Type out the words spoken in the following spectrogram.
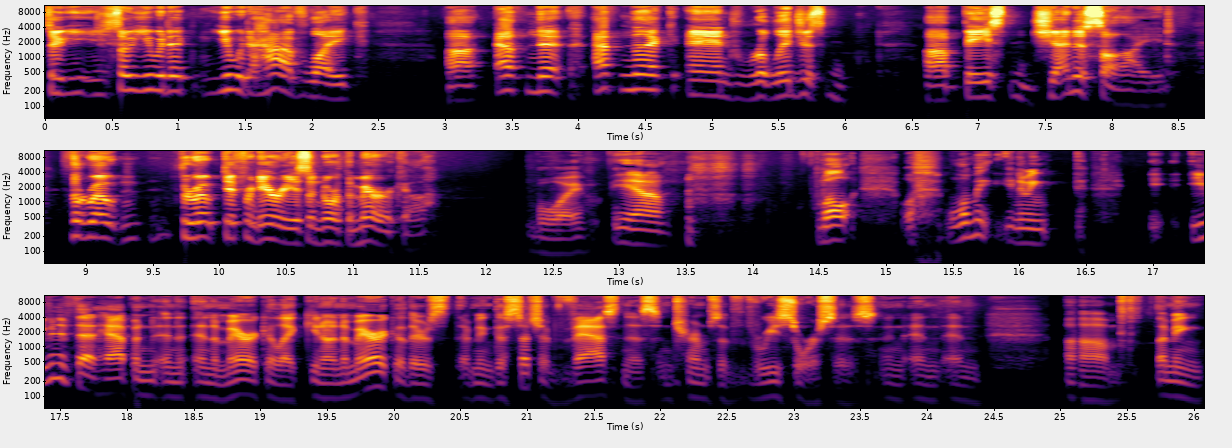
So you, so you would you would have like uh, ethnic ethnic and religious uh, based genocide throughout throughout different areas in North America. Boy, yeah. well, let me. You know, I mean, even if that happened in in America, like you know, in America, there's, I mean, there's such a vastness in terms of resources, and and and, um, I mean,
